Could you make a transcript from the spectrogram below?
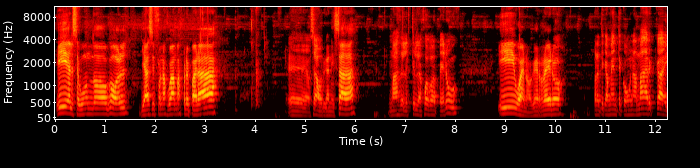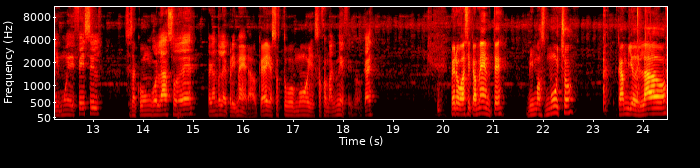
Y el segundo gol, ya si fue una jugada más preparada, eh, o sea, organizada, más del estilo de juego de Perú. Y bueno, Guerrero prácticamente con una marca y muy difícil, se sacó un golazo de pegándole primera, ¿ok? Eso estuvo muy, eso fue magnífico, ¿ok? Pero básicamente vimos mucho cambio de lado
